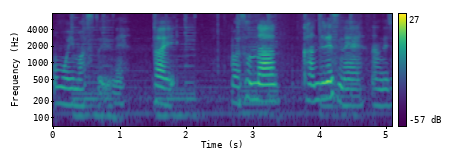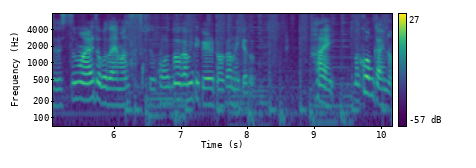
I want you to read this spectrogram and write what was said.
思いますというね。はい。まあそんな感じですね。なんでちょっと質問ありがとうございます。ちょっとこの動画見てくれるか分かんないけど。はい、まあ、今回の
